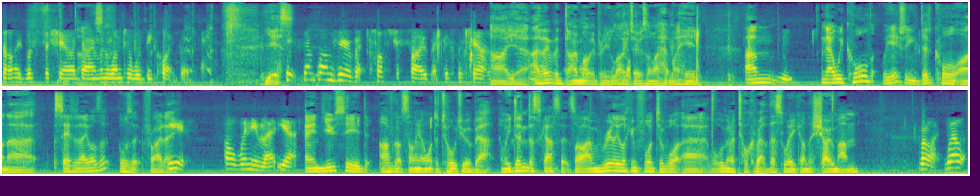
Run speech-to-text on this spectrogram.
side with the shower Dark dome in winter would be quite good. Yes. But sometimes you're a bit claustrophobic if the shower. Oh yeah, I think the dome might be pretty low too, so I might hit my head. Um, now we called. We actually did call on uh, Saturday, was it? Or was it Friday? Yes. Oh, whenever, yeah. And you said I've got something I want to talk to you about, and we didn't discuss it. So I'm really looking forward to what uh, what we're going to talk about this week on the show, Mum. Right. Well,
